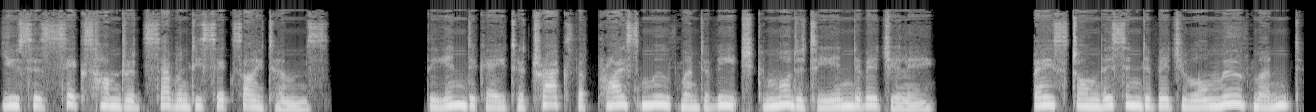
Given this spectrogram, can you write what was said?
Uses 676 items. The indicator tracks the price movement of each commodity individually. Based on this individual movement,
